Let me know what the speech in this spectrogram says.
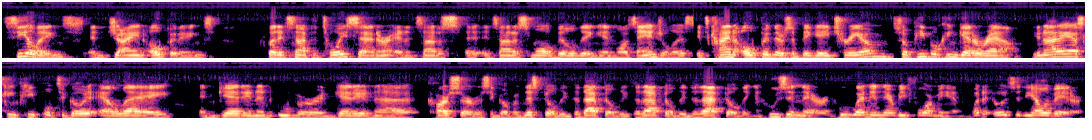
ceilings and giant openings, but it's not the Toy Center and it's not a it's not a small building in Los Angeles. It's kind of open. There's a big atrium, so people can get around. You're not asking people to go to LA and get in an Uber and get in a car service and go from this building to that building to that building to that building and who's in there and who went in there before me and what was in the elevator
